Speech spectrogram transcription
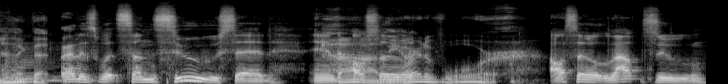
I think that Um, That is what Sun Tzu said, and ah, also the art of war. also Lao Tzu,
